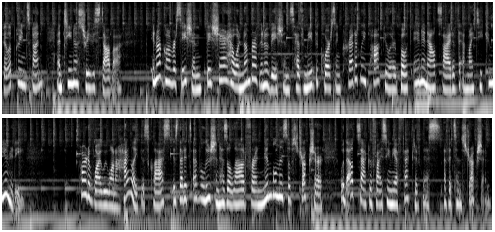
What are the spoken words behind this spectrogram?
Philip Greenspun and Tina Srivastava. In our conversation, they share how a number of innovations have made the course incredibly popular both in and outside of the MIT community. Part of why we want to highlight this class is that its evolution has allowed for a nimbleness of structure without sacrificing the effectiveness of its instruction.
